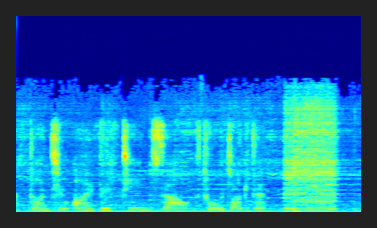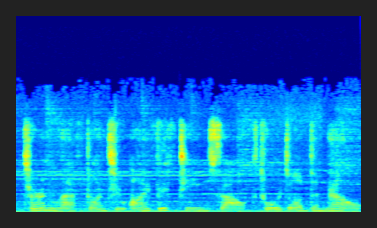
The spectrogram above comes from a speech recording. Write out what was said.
left onto I-15 south towards Ogden. Turn left onto I-15 south towards Ogden now.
